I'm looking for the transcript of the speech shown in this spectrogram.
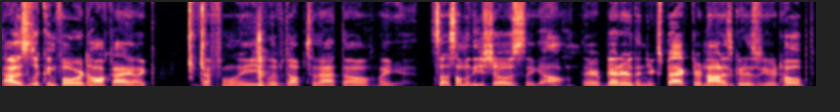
I was looking forward to Hawkeye. Like, definitely lived up to that though. Like, so some of these shows, like, oh, they're better than you expect, or not as good as you had hoped.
